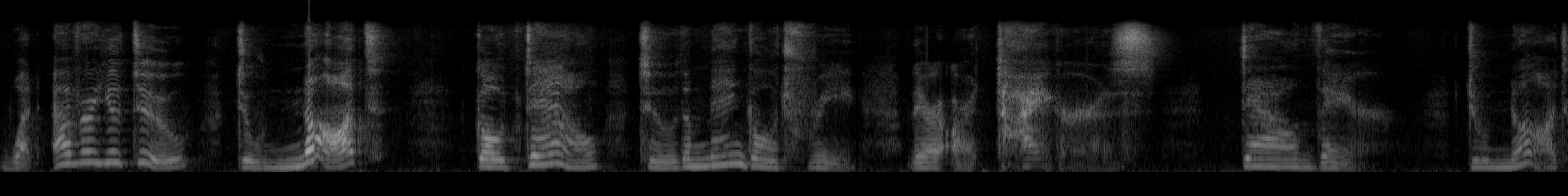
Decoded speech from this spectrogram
whatever you do, do not go down to the mango tree. There are tigers down there. Do not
